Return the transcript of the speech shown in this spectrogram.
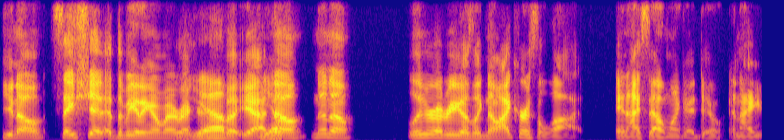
you know, say shit at the beginning of my record. Yep, But yeah, yep. no, no, no. Olivia Rodrigo's like, no, I curse a lot, and I sound like I do, and I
